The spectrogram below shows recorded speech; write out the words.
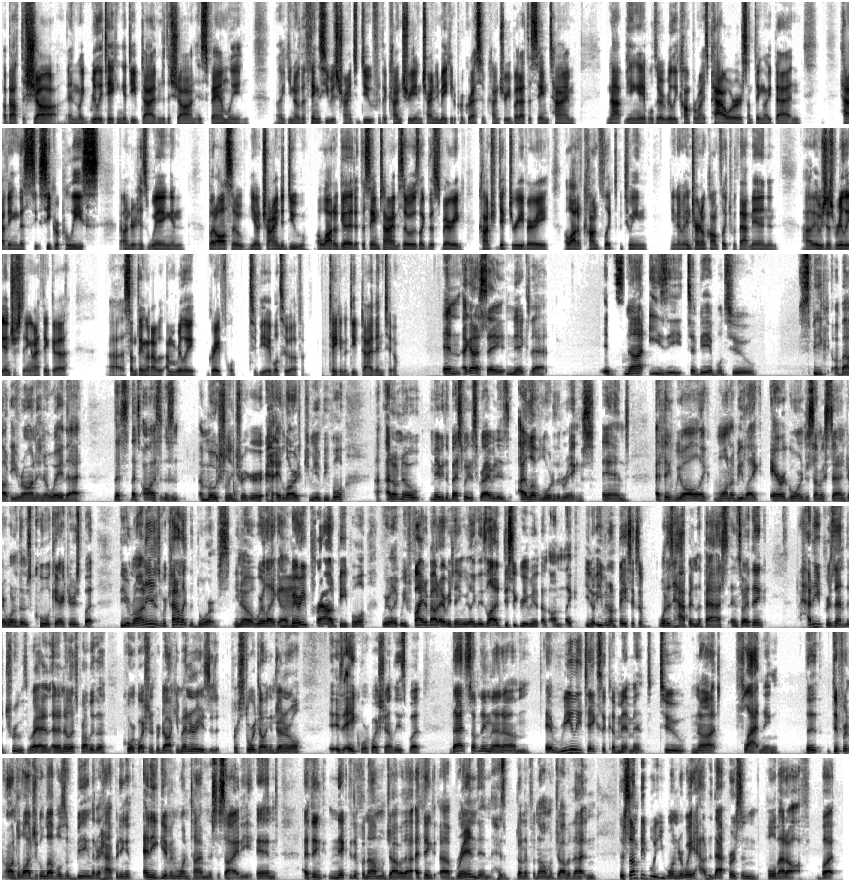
about the Shah and like really taking a deep dive into the Shah and his family and like you know the things he was trying to do for the country and trying to make it a progressive country but at the same time not being able to really compromise power or something like that and having this secret police under his wing and but also you know trying to do a lot of good at the same time so it was like this very contradictory very a lot of conflict between you know internal conflict with that man and uh, it was just really interesting and i think uh uh, something that I was I'm really grateful to be able to have taken a deep dive into. And I gotta say, Nick, that it's not easy to be able to speak about Iran in a way that that's that's honest. It doesn't emotionally trigger a large community of people. I don't know. Maybe the best way to describe it is I love Lord of the Rings, and I think we all like want to be like Aragorn to some extent, or one of those cool characters. But the Iranians were kind of like the dwarves, you know, we're like a Mm. very proud people. We're like, we fight about everything. We like, there's a lot of disagreement on, on like, you know, even on basics of what has happened in the past. And so I think, how do you present the truth, right? And, and I know that's probably the core question for documentaries, is- for storytelling in general, is a core question at least. But that's something that um, it really takes a commitment to not flattening the different ontological levels of being that are happening at any given one time in a society. And I think Nick did a phenomenal job of that. I think uh, Brandon has done a phenomenal job of that. And there's some people you wonder, wait, how did that person pull that off? But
